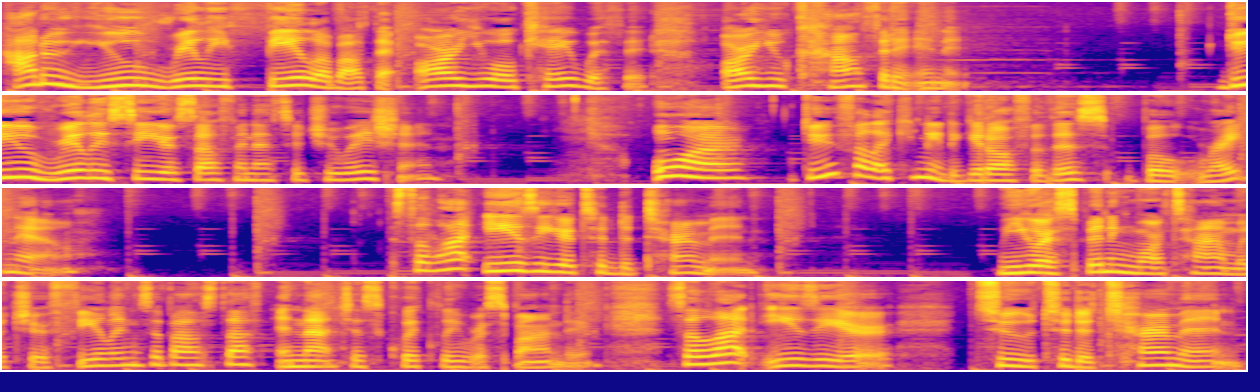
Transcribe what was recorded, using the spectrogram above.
How do you really feel about that? Are you okay with it? Are you confident in it? Do you really see yourself in that situation? Or do you feel like you need to get off of this boat right now? It's a lot easier to determine when you are spending more time with your feelings about stuff and not just quickly responding. It's a lot easier to to determine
